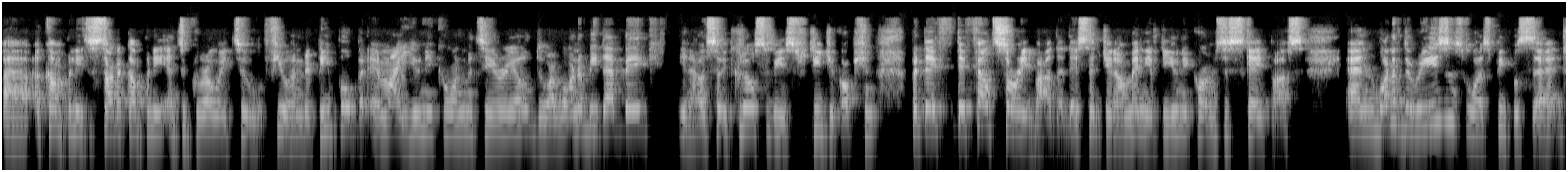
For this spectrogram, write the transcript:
uh, a company to start a company and to grow it to a few hundred people but am i unicorn material do i want to be that big? You know so it could also be a strategic option but they they felt sorry about that they said you know many of the unicorns escape us. And one of the reasons was people said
